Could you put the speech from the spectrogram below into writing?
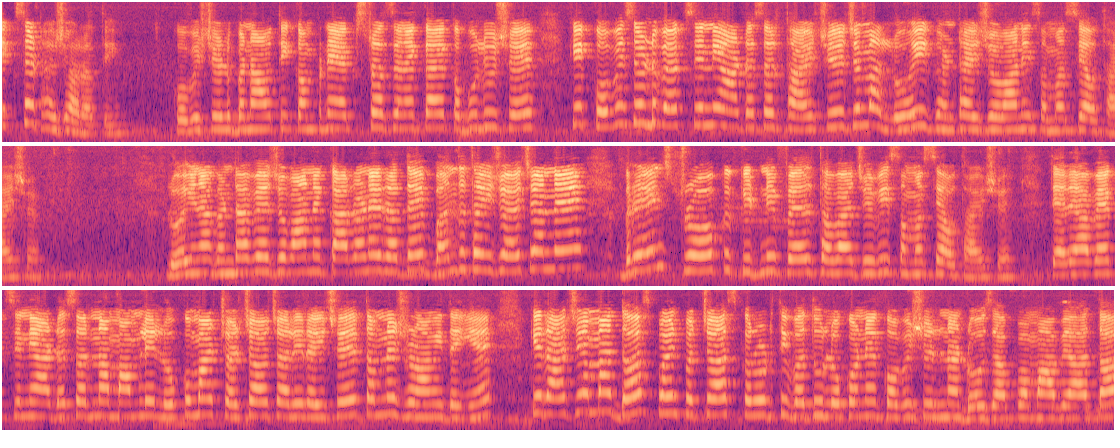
એકસઠ હજાર હતી. કોવિશિલ્ડ બનાવતી કંપની એક્સ્ટ્રાઝેનેકાએ કબૂલ્યું છે કે કોવિશિલ્ડ વેક્સિનની આડઅસર થાય છે, જેમાં લોહી ઘંટાઈ જવાની સમસ્યાઓ થાય છે. લોહીના ગંઠાવ્યા જવાને કારણે હૃદય બંધ થઈ જાય છે અને બ્રેઇન સ્ટ્રોક, કિડની ફેલ થવા જેવી સમસ્યાઓ થાય છે. ત્યારે આ વેક્સિનની આડઅસરના મામલે લોકોમાં ચર્ચાઓ ચાલી રહી છે. તમને જણાવી દઈએ કે રાજ્યમાં દસ પોઈન્ટ પચાસ કરોડથી વધુ લોકોને કોવિશિલ્ડના ડોઝ આપવામાં આવ્યા હતા.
